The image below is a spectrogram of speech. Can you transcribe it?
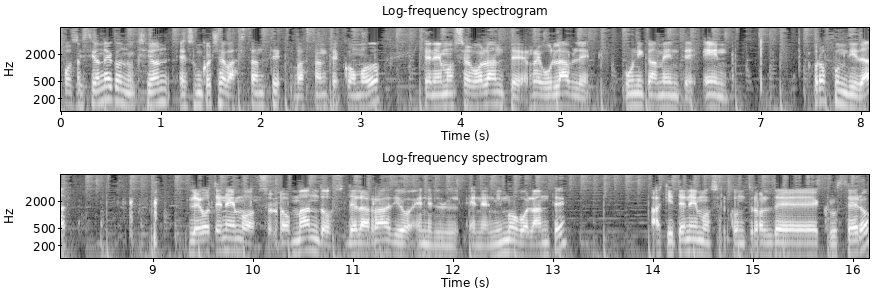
Posición de conducción es un coche bastante, bastante cómodo. Tenemos el volante regulable únicamente en profundidad. Luego tenemos los mandos de la radio en el, en el mismo volante. Aquí tenemos el control de crucero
